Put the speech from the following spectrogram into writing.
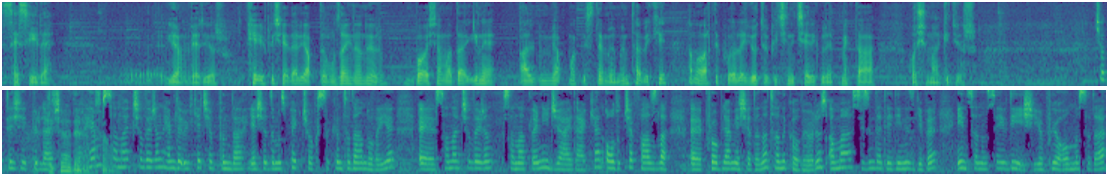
sesiyle e, yön veriyor. Keyifli şeyler yaptığımıza inanıyorum. Bu aşamada yine albüm yapmak istemiyor muyum? Tabii ki. Ama artık böyle YouTube için içerik üretmek daha hoşuma gidiyor. Çok teşekkürler. Rica ederim, Hem sağ sanatçıların hem de ülke çapında yaşadığımız pek çok sıkıntıdan dolayı e, sanatçıların sanatlarını icra ederken oldukça fazla e, problem yaşadığına tanık oluyoruz. Ama sizin de dediğiniz gibi insanın sevdiği işi yapıyor olması da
